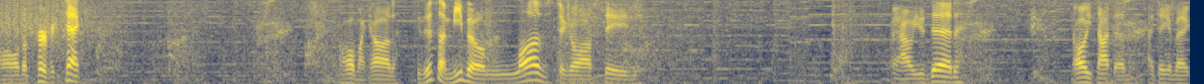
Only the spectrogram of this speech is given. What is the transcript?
Oh, the perfect tech. Oh my god. This amiibo loves to go off stage. Now he's dead. Oh, he's not dead. I take it back.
